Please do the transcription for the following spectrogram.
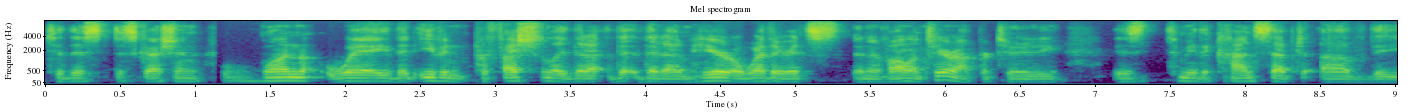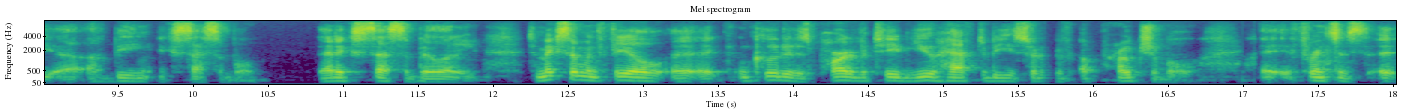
to this discussion. One way that even professionally that that, that I'm here, or whether it's in a volunteer opportunity, is to me the concept of the uh, of being accessible that accessibility. To make someone feel uh, included as part of a team you have to be sort of approachable. Uh, for instance uh,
